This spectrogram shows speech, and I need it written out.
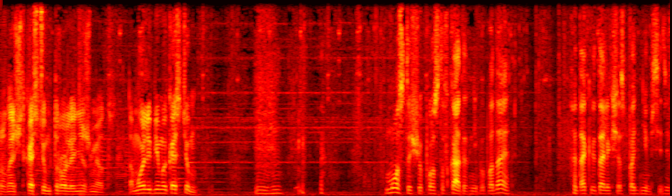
Что значит костюм тролля не жмет? Это мой любимый костюм. Мост еще просто в кадр не попадает. А так Виталик сейчас под ним сидит.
